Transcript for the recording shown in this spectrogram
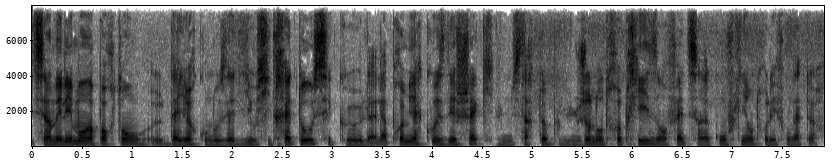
c'est un élément important, d'ailleurs, qu'on nous a dit aussi très tôt, c'est que la, la première cause d'échec d'une start-up ou d'une jeune entreprise, en fait, c'est un conflit entre fondateurs.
